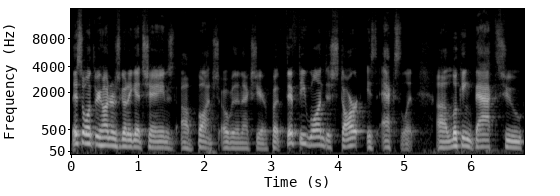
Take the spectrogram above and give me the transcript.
this On300 is going to get changed a bunch over the next year, but 51 to start is excellent. Uh, looking back to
